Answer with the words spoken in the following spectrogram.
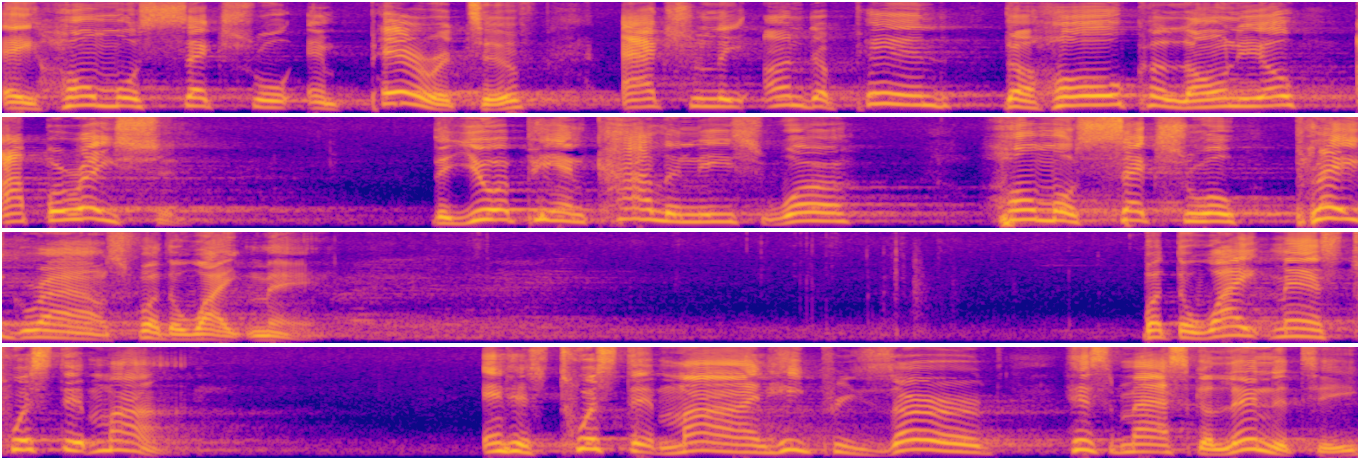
a homosexual imperative actually underpinned the whole colonial operation. The European colonies were homosexual playgrounds for the white man. But the white man's twisted mind in his twisted mind, he preserved his masculinity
